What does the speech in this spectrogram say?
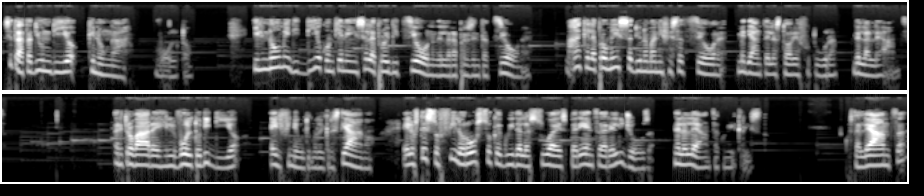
Si tratta di un Dio che non ha volto. Il nome di Dio contiene in sé la proibizione della rappresentazione, ma anche la promessa di una manifestazione mediante la storia futura dell'alleanza. Ritrovare il volto di Dio è il fine ultimo del cristiano, è lo stesso filo rosso che guida la sua esperienza religiosa nell'alleanza con il Cristo. Questa alleanza,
